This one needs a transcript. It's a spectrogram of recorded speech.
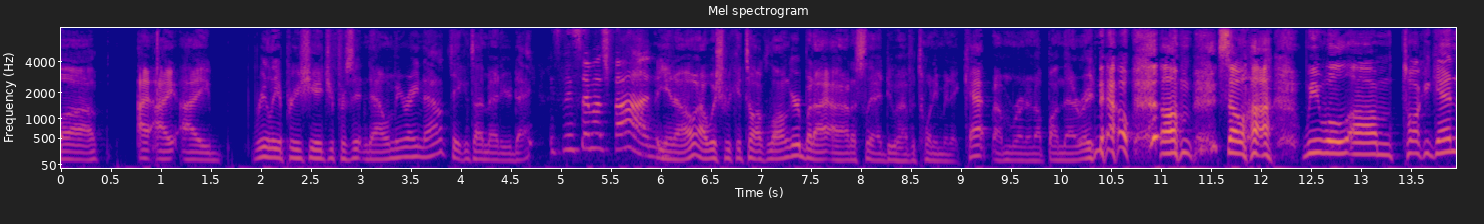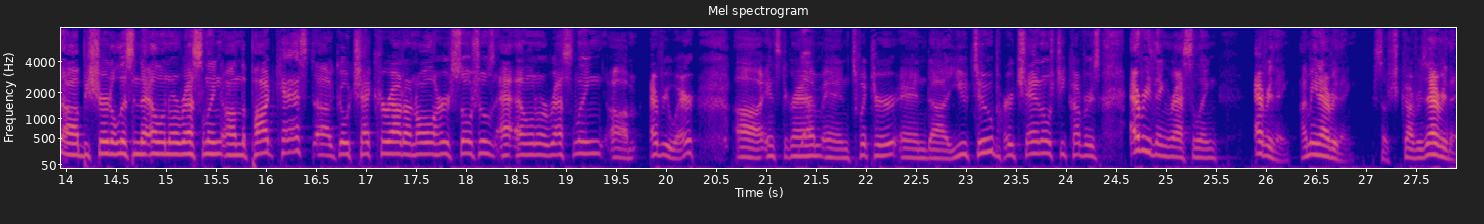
uh, I, I, I really appreciate you for sitting down with me right now, taking time out of your day. it's been so much fun. You know, I wish we could talk longer, but I, I honestly I do have a 20 minute cap. I'm running up on that right now. Um, so uh, we will um, talk again. Uh, be sure to listen to Eleanor Wrestling on the podcast. Uh, go check her out on all her socials at Eleanor Wrestling um, everywhere, uh, Instagram and Twitter and uh, YouTube. Her channel she covers everything wrestling, everything. I mean everything. So she covers everything.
